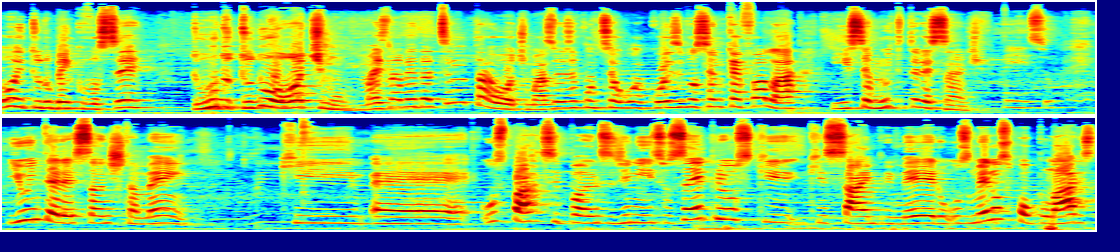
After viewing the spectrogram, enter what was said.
Oi, tudo bem com você? Tudo, tudo ótimo. Mas na verdade você não tá ótimo. Às vezes aconteceu alguma coisa e você não quer falar. E isso é muito interessante. Isso. E o interessante também que é, os participantes de início, sempre os que, que saem primeiro, os menos populares,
